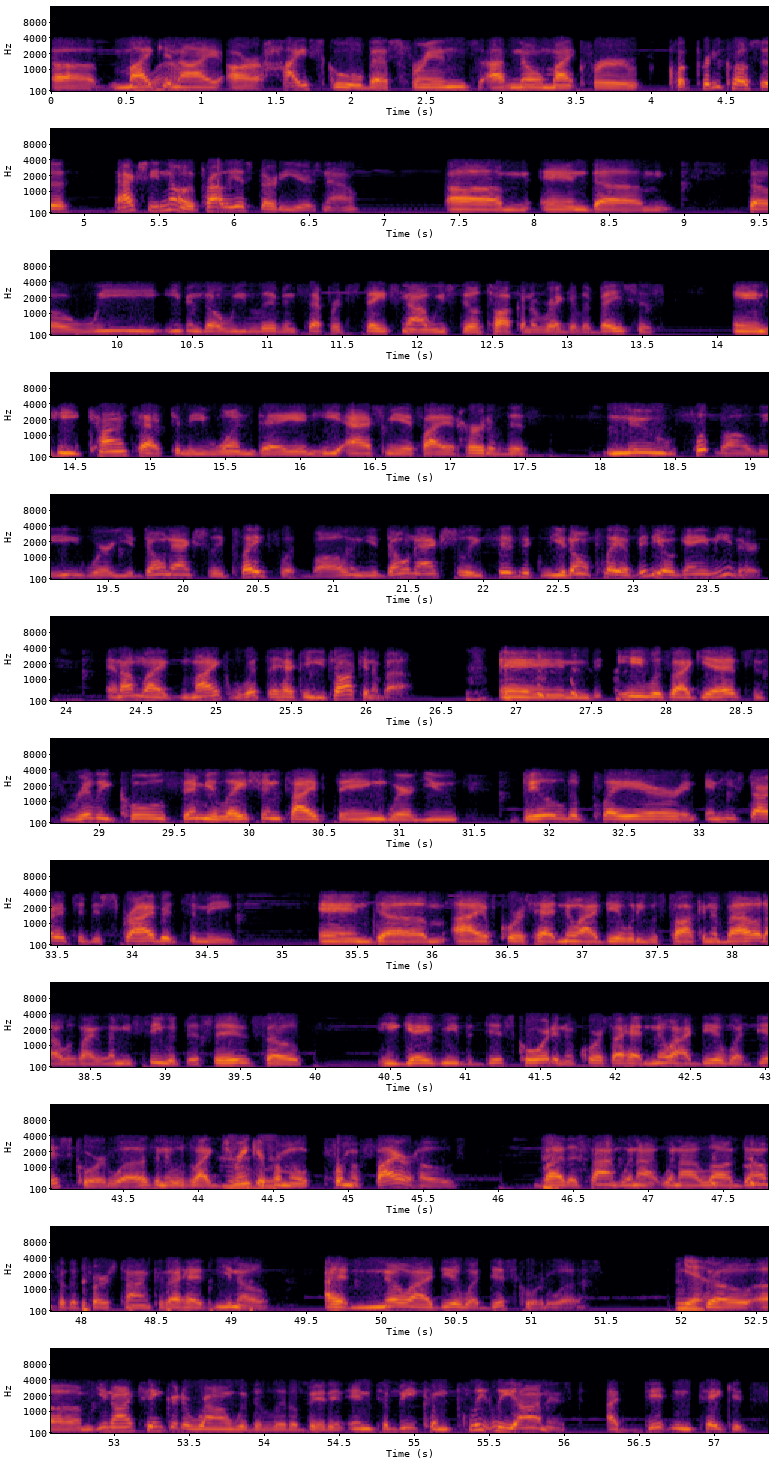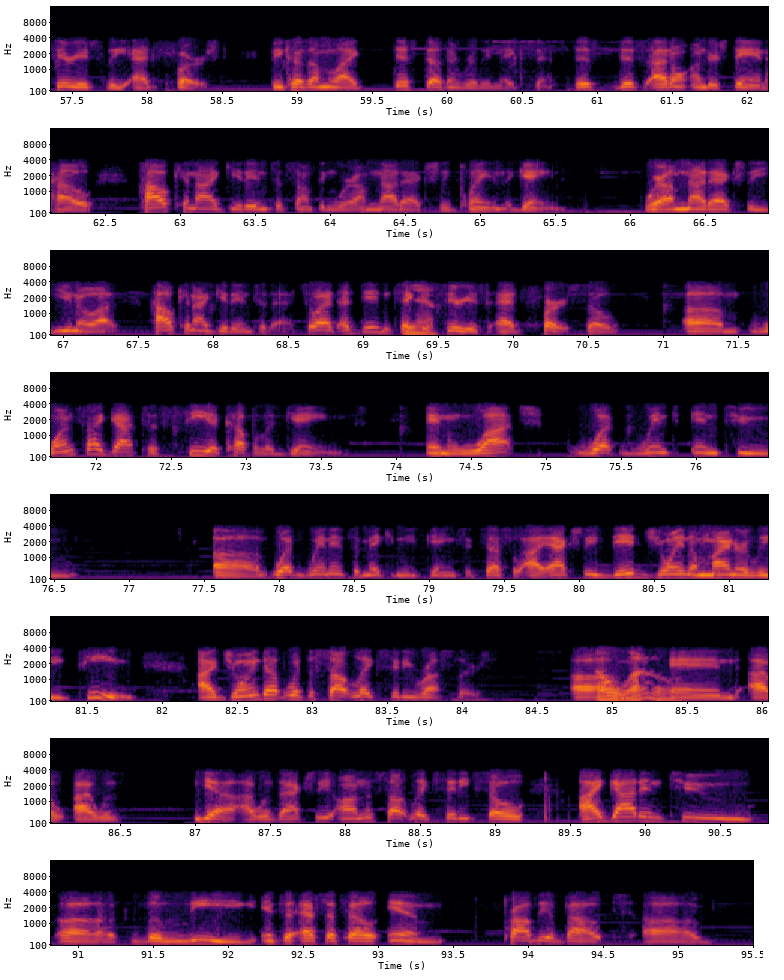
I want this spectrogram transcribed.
Uh, Mike wow. and I are high school best friends. I've known Mike for cl- pretty close to, actually, no, it probably is 30 years now. Um, and um, so we, even though we live in separate states now, we still talk on a regular basis. And he contacted me one day and he asked me if I had heard of this new football league where you don't actually play football and you don't actually physically, you don't play a video game either. And I'm like, Mike, what the heck are you talking about? and he was like, "Yeah, it's this really cool simulation type thing where you build a player," and, and he started to describe it to me. And um, I, of course, had no idea what he was talking about. I was like, "Let me see what this is." So he gave me the Discord, and of course, I had no idea what Discord was, and it was like drinking Mhm. from a from a fire hose. By the time when I when I logged on for the first time, because I had you know I had no idea what Discord was. Yeah. So, um, you know, I tinkered around with it a little bit, and, and to be completely honest, I didn't take it seriously at first because I'm like, this doesn't really make sense. This, this, I don't understand how how can I get into something where I'm not actually playing the game, where I'm not actually, you know, I, how can I get into that? So I, I didn't take Yeah. it serious at first. So um, once I got to see a couple of games and watch what went into uh, what went into making these games successful. I actually did join a minor league team. I joined up with the Salt Lake City Rustlers. Um, Oh, wow. And I, I was, yeah, I was actually on the Salt Lake City. So I got into uh, the league, into SFLM, probably about uh,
